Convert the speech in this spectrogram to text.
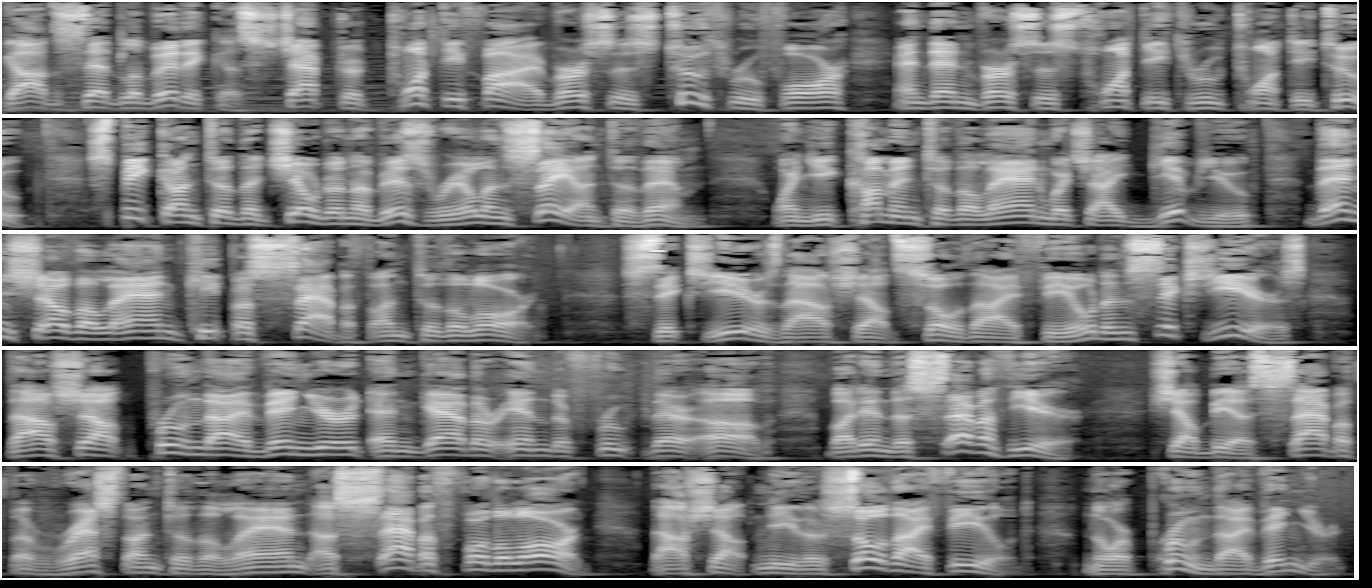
God said Leviticus chapter 25 verses 2 through 4 and then verses 20 through 22. Speak unto the children of Israel and say unto them, When ye come into the land which I give you, then shall the land keep a Sabbath unto the Lord. Six years thou shalt sow thy field, and six years thou shalt prune thy vineyard and gather in the fruit thereof. But in the seventh year shall be a Sabbath of rest unto the land, a Sabbath for the Lord. Thou shalt neither sow thy field, nor prune thy vineyard.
